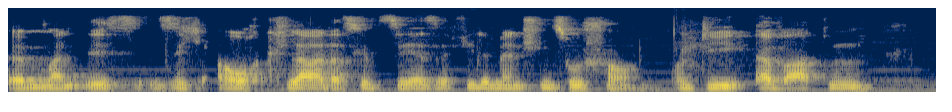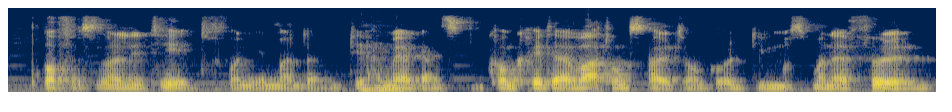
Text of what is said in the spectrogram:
äh, man ist sich auch klar, dass jetzt sehr, sehr viele Menschen zuschauen. Und die erwarten Professionalität von jemandem. Die mhm. haben ja ganz konkrete Erwartungshaltung und die muss man erfüllen.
